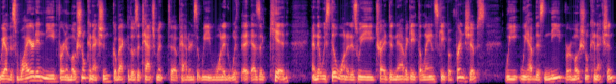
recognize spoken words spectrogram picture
We have this wired in need for an emotional connection. Go back to those attachment uh, patterns that we wanted with as a kid and that we still wanted as we tried to navigate the landscape of friendships. We we have this need for emotional connection,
